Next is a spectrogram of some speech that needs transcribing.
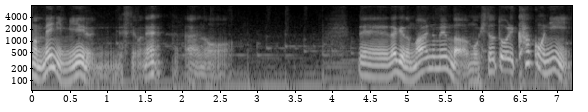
まあ目に見えるんですよね。あのでだけど周りのメンバーはもう一通り過去に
